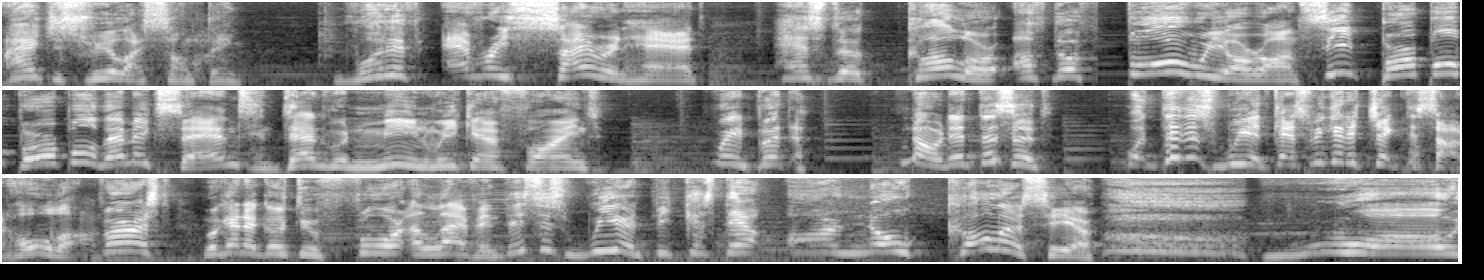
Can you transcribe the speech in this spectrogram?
I just realized something. What if every siren head has the color of the floor we are on? See, purple, purple, that makes sense. And that would mean we can find... Wait, but... No, that doesn't... What? That is weird, guys. We gotta check this out. Hold on. First, we're gonna go to floor 11. This is weird because there are no colors here. Whoa,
